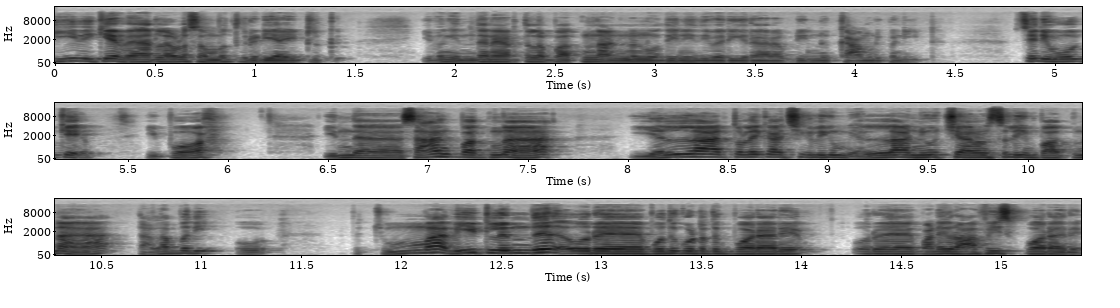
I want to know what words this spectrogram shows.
டிவிக்கே வேறு லெவலில் சம்பத்துக்கு ரெடி ஆகிட்டு இருக்கு இவங்க இந்த நேரத்தில் பார்த்தோன்னா அண்ணன் உதயநிதி வருகிறார் அப்படின்னு காமெடி பண்ணிட்டு. சரி ஓகே இப்போது இந்த சாங் பார்த்தோன்னா எல்லா தொலைக்காட்சிகளையும் எல்லா நியூஸ் சேனல்ஸ்லையும் பார்த்தோன்னா தளபதி ஓ, சும்மா வீட்டிலேருந்து ஒரு பொதுக்கூட்டத்துக்கு போகிறாரு ஒரு பழைய ஆஃபீஸ் போகிறாரு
